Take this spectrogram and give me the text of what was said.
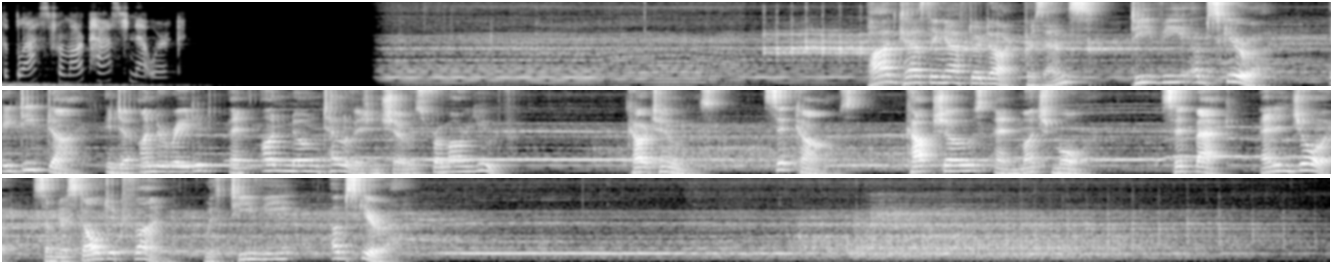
The Blast from Our Past Network. Podcasting After Dark presents TV Obscura, a deep dive into underrated and unknown television shows from our youth. Cartoons, sitcoms, cop shows, and much more. Sit back and enjoy some nostalgic fun with TV Obscura.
